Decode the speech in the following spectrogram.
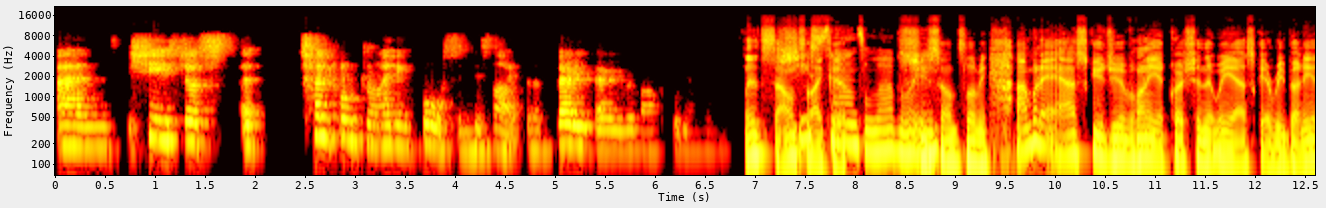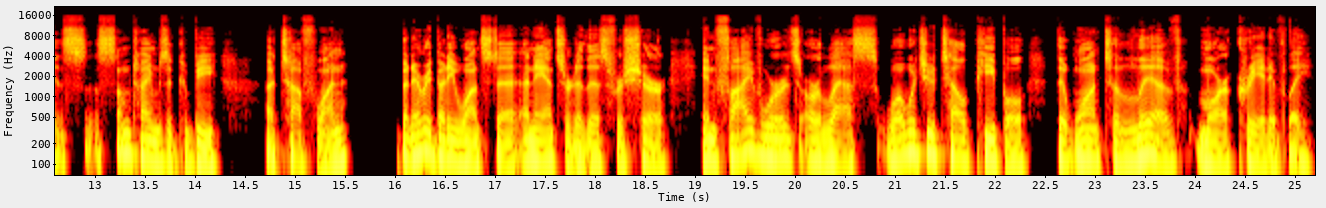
And she's just a total driving force in his life and a very, very remarkable young woman. It sounds she like sounds it. lovely. She sounds lovely. I'm going to ask you, Giovanni, a question that we ask everybody. It's sometimes it could be a tough one. but everybody wants to, an answer to this for sure. In five words or less, what would you tell people that want to live more creatively?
